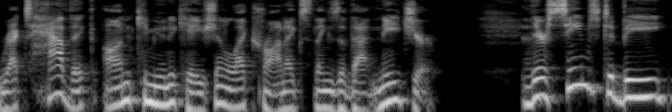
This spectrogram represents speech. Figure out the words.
wreaks havoc on communication, electronics, things of that nature. There seems to be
